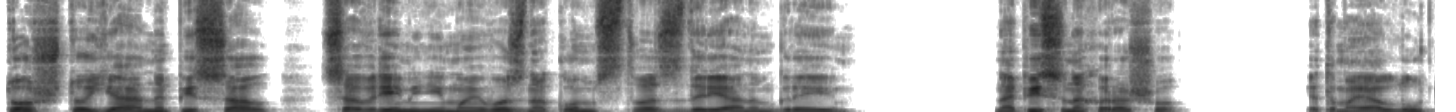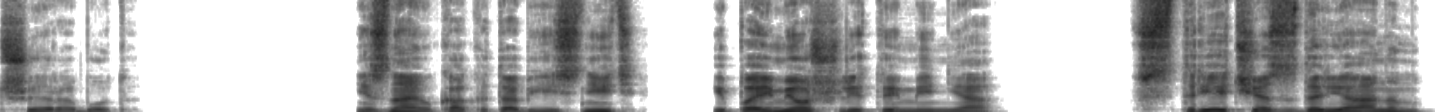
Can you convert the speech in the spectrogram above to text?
то, что я написал со времени моего знакомства с Дарианом Греем. Написано хорошо. Это моя лучшая работа. Не знаю, как это объяснить, и поймешь ли ты меня. Встреча с Дарианом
